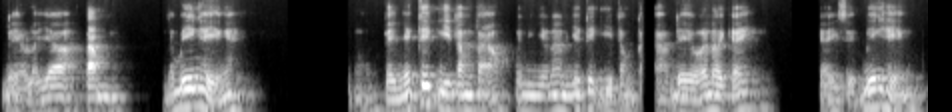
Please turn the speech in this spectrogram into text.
đều là do tâm nó biến hiện ừ, thì nhất thiết di tâm tạo như nó nhất thiết di tâm tạo đều ở nơi cái cái sự biến hiện.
